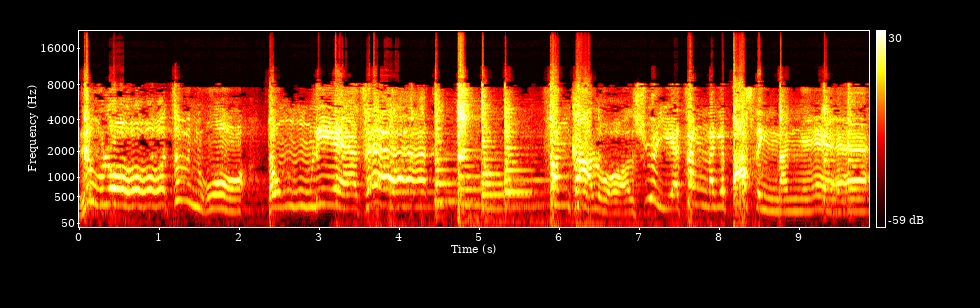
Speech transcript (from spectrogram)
爷流落走女东列车，方卡罗血液涨那个八神人哎。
